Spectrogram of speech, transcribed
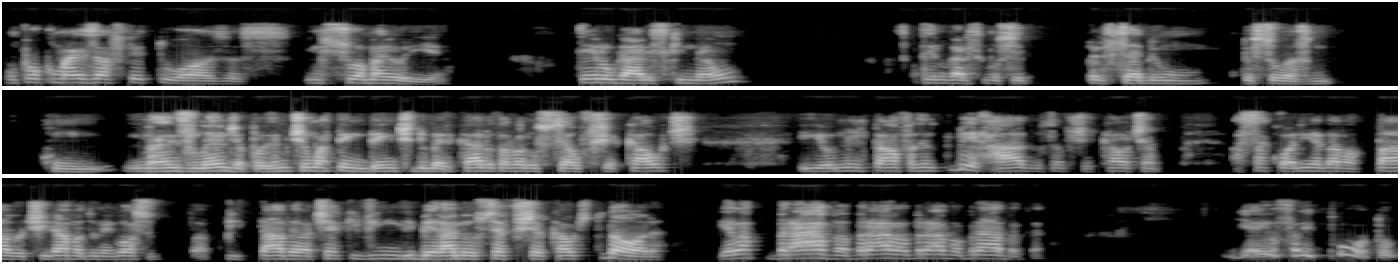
um pouco mais afetuosas, em sua maioria. Tem lugares que não, tem lugares que você percebe um, pessoas com. Na Islândia, por exemplo, tinha uma atendente do mercado, eu estava no self-checkout e eu não estava fazendo tudo errado no self-checkout, a, a, sacolinha dava pau, eu tirava do negócio, apitava, ela tinha que vir liberar meu self-checkout toda hora. E ela brava, brava, brava, brava, cara. E aí eu falei, pô, tô,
